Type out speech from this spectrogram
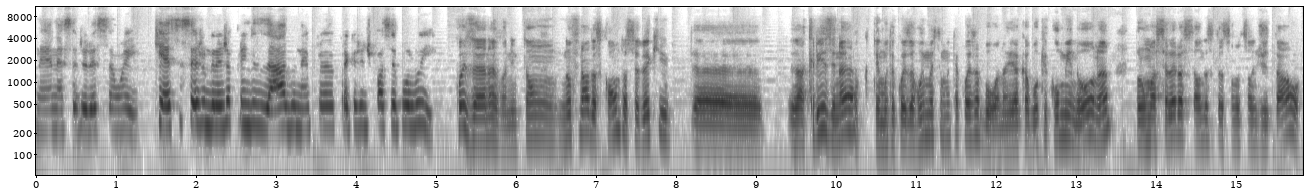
né, nessa direção aí. Que esse seja um grande aprendizado né, para que a gente possa evoluir. Pois é, né, Vani? Então, no final das contas, você vê que é, a crise, né, tem muita coisa ruim, mas tem muita coisa boa, né? E acabou que culminou, né, por uma aceleração dessa transformação digital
